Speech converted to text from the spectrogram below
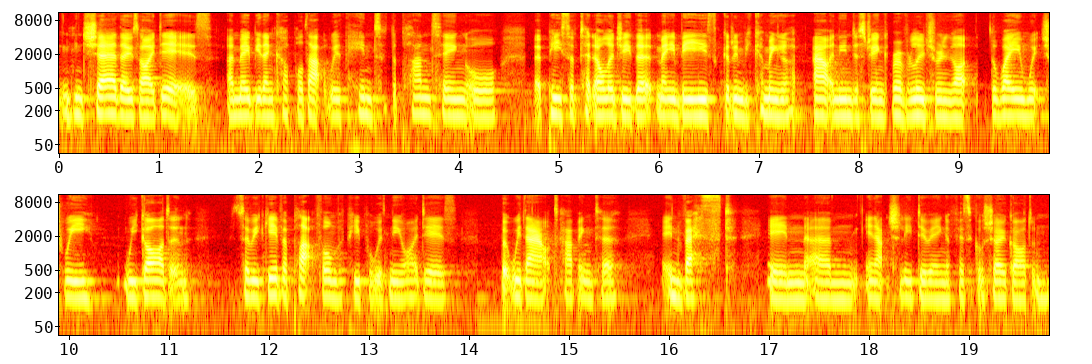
you can share those ideas and maybe then couple that with hints of the planting or a piece of technology that maybe is going to be coming out in the industry and revolutionary like the way in which we, we garden. So we give a platform for people with new ideas, but without having to invest in, um, in actually doing a physical show garden.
